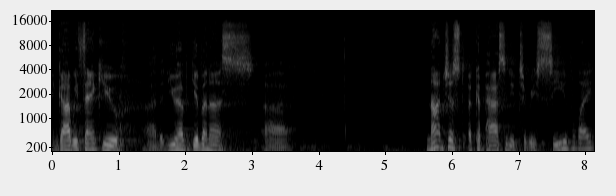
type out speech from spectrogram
And God, we thank you uh, that you have given us uh, not just a capacity to receive light,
